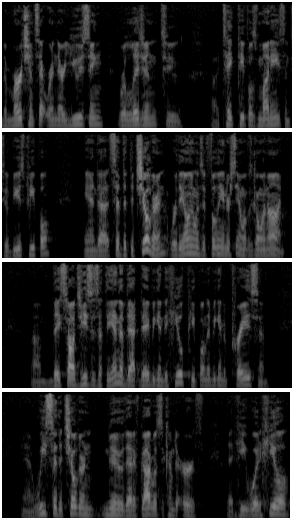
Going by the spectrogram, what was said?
the merchants that were in there using religion to uh, take people's monies and to abuse people. And uh, said that the children were the only ones that fully understand what was going on. Um, they saw Jesus at the end of that day begin to heal people and they began to praise him. And we said the children knew that if God was to come to earth, that he would heal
